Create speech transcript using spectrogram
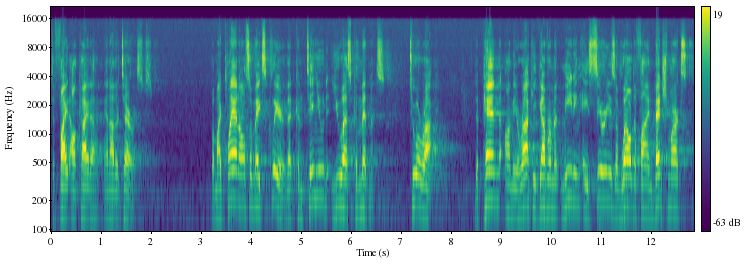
to fight al-Qaeda and other terrorists. But my plan also makes clear that continued U.S. commitments to Iraq depend on the Iraqi government meeting a series of well-defined benchmarks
